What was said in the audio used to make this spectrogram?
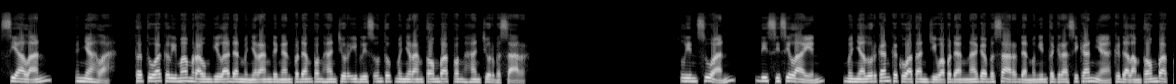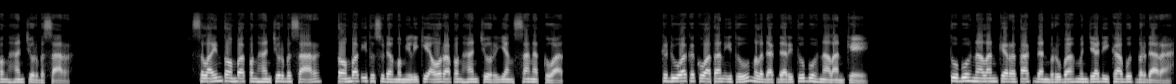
Sialan, enyahlah. Tetua kelima meraung gila dan menyerang dengan pedang penghancur iblis untuk menyerang tombak penghancur besar. Lin Xuan, di sisi lain, menyalurkan kekuatan jiwa pedang naga besar dan mengintegrasikannya ke dalam tombak penghancur besar. Selain tombak penghancur besar, tombak itu sudah memiliki aura penghancur yang sangat kuat. Kedua kekuatan itu meledak dari tubuh Nalan Ke. Tubuh Nalan Ke retak dan berubah menjadi kabut berdarah.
